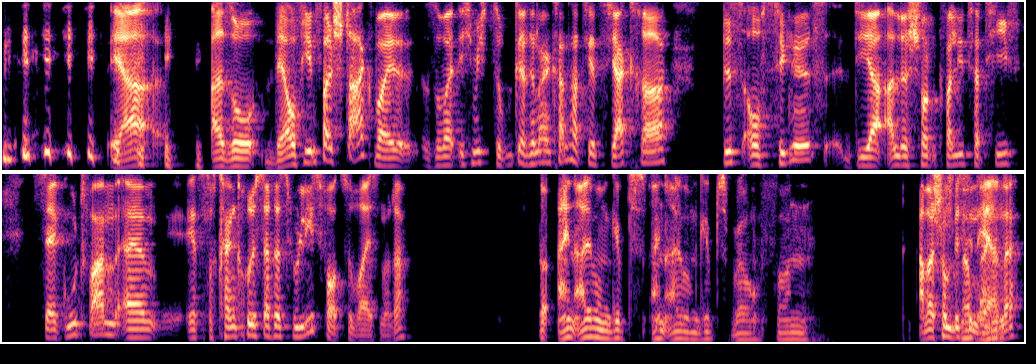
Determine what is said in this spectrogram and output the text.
ja, also wäre auf jeden Fall stark, weil soweit ich mich zurückerinnern kann, hat jetzt Jakra bis auf Singles, die ja alle schon qualitativ sehr gut waren, ähm, jetzt noch kein größeres Release vorzuweisen, oder? Ein Album gibt's, ein Album gibt's, Bro, von. Aber schon ein bisschen glaub, her, ne?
